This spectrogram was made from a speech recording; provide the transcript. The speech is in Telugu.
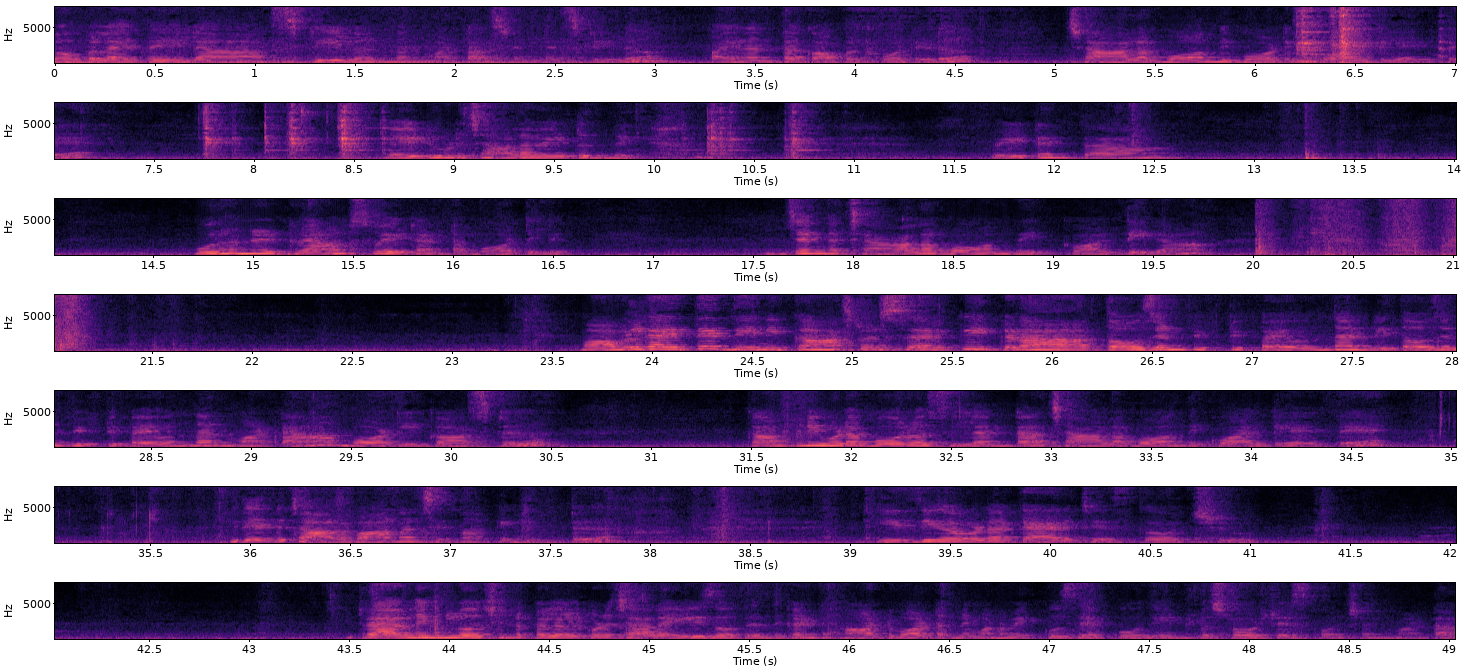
లోపల అయితే ఇలా స్టీల్ ఉందన్నమాట స్టెయిన్లెస్ స్టీల్. పైనంతా కాపర్ కోటెడ్. చాలా బాగుంది బాటిల్ క్వాలిటీ అయితే. వెయిట్ కూడా చాలా వెయిట్ ఉంది. వెయిట్ ఎంత? ఫోర్ హండ్రెడ్ గ్రామ్స్ వెయిట్ అంట బాటిల్. నిజంగా చాలా బాగుంది క్వాలిటీగా. మామూలుగా అయితే దీని కాస్ట్ వచ్చేసరికి ఇక్కడ థౌజండ్ ఫిఫ్టీ ఫైవ్ ఉందండి. థౌజండ్ ఫిఫ్టీ ఫైవ్ ఉందన్నమాట బాటిల్ కాస్ట్. కంపెనీ కూడా బోరోసిల్ అంట. చాలా బాగుంది క్వాలిటీ అయితే. ఇదైతే చాలా బాగా నచ్చింది నాకు ఈ గిఫ్ట్. ఈజీగా కూడా క్యారీ చేసుకోవచ్చు. ట్రావెలింగ్లో చిన్నపిల్లలు కూడా చాలా యూజ్ అవుతుంది ఎందుకంటే హాట్ వాటర్ని మనం ఎక్కువసేపు దీంట్లో స్టోర్ చేసుకోవచ్చు అనమాట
